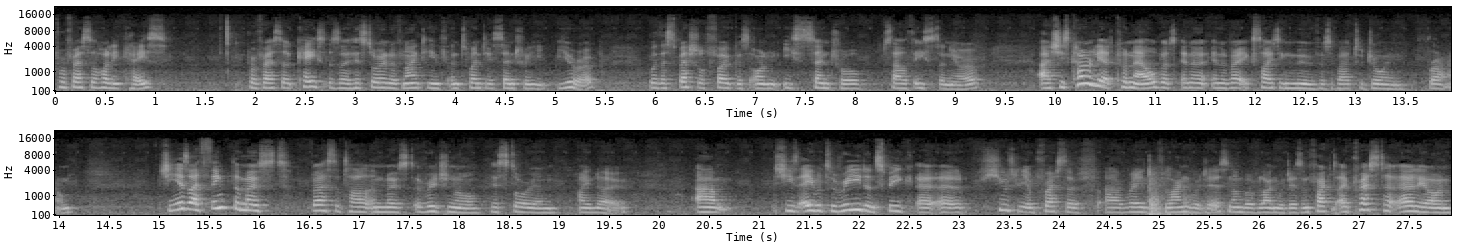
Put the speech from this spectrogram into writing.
Professor Holly Case. Professor Case is a historian of 19th and 20th century Europe with a special focus on East Central, Southeastern Europe. Uh, she's currently at Cornell, but in a, in a very exciting move is about to join Brown. She is, I think, the most versatile and most original historian I know. Um, she's able to read and speak a, a hugely impressive uh, range of languages, number of languages. In fact, I pressed her early on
